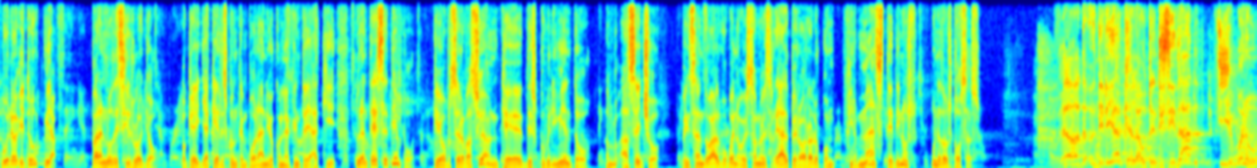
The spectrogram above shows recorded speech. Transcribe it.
Bueno, y tú, mira, para no decirlo yo, ¿ok? Ya que eres contemporáneo con la gente aquí, durante ese tiempo, ¿qué observación, qué descubrimiento has hecho? Pensando algo, bueno, esto no es real, pero ahora lo confirmaste. Dinos una o dos cosas. Ah, diría que la autenticidad y bueno,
